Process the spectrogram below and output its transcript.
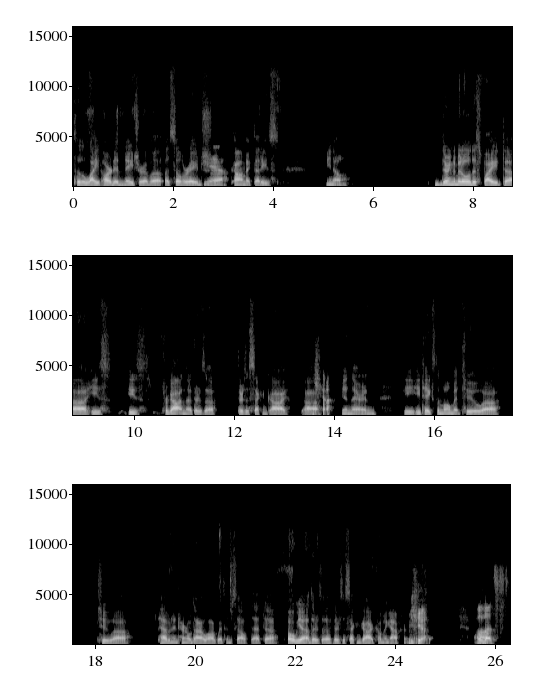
to the light-hearted nature of a, a Silver Age yeah. comic that he's you know during the middle of this fight, uh, he's he's forgotten that there's a there's a second guy uh, yeah. in there, and he he takes the moment to uh, to uh, have an internal dialogue with himself that uh, oh yeah, there's a there's a second guy coming after me. Yeah. So, well, uh, that's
